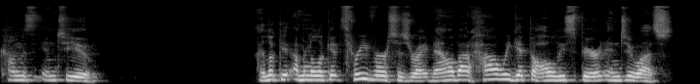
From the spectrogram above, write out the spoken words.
comes into you. I look at, I'm going to look at three verses right now about how we get the Holy Spirit into us.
